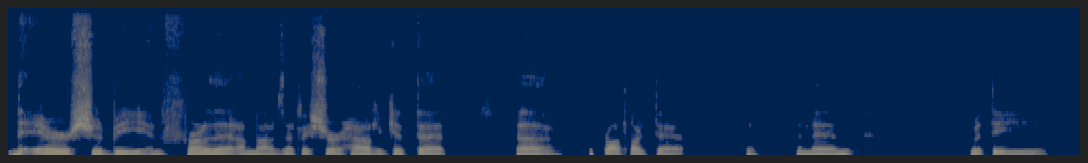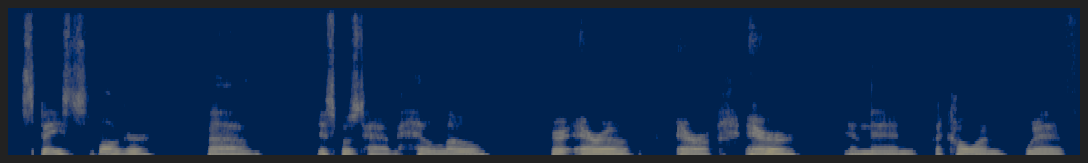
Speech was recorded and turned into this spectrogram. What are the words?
The error should be in front of that. I'm not exactly sure how to get that uh, proc like that. And then with the space logger, um, it's supposed to have hello or arrow, error, error, and then a colon with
